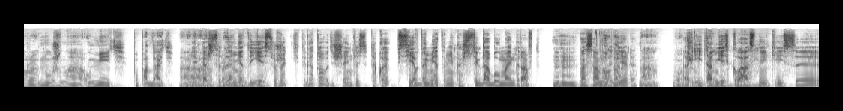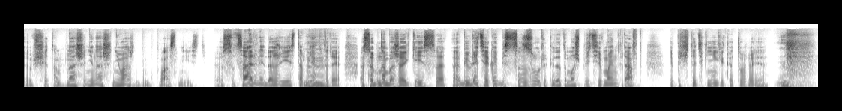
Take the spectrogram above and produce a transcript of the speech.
которую нужно уметь попадать. Мне а, кажется, правильно? для меты есть уже какие-то готовые решения. То есть такой псевдомета, мне кажется, всегда был Майнкрафт, угу. на самом ну, деле. Да, да, и там есть классные кейсы, вообще там наши, не наши, неважно, там классные есть. Социальные даже есть там угу. некоторые. Особенно обожаю кейсы э, библиотека без цензуры, когда ты можешь прийти в Майнкрафт и почитать книги, которые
